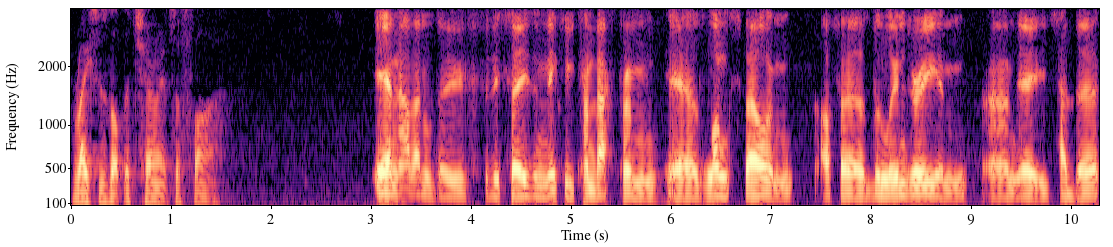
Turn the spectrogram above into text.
races like the Chariots of Fire? Yeah, no, that'll do for this season. Nicky come back from yeah, a long spell and off a little injury, and um, yeah, he's had the,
